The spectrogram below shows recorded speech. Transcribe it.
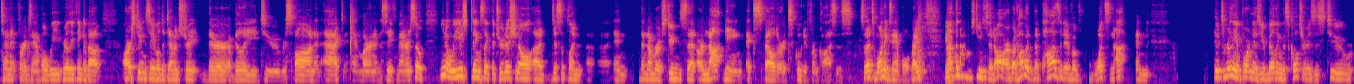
tenant, for example, we really think about are students able to demonstrate their ability to respond and act and learn in a safe manner? So, you know, we use things like the traditional uh, discipline uh, and the number of students that are not being expelled or excluded from classes. So that's one example, right? Yeah. Not the number of students that are, but how about the positive of what's not? And it's really important as you're building this culture is, is to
